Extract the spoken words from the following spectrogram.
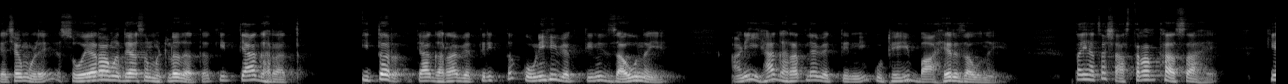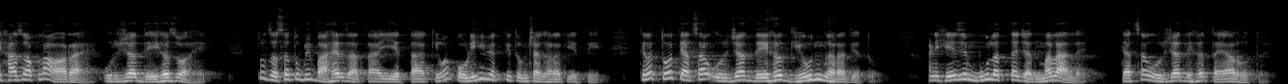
त्याच्यामुळे सोयरामध्ये असं म्हटलं जातं की त्या घरात इतर त्या घराव्यतिरिक्त कोणीही व्यक्तींनी जाऊ नये आणि ह्या घरातल्या व्यक्तींनी कुठेही बाहेर जाऊ नये. आता ह्याचा शास्त्रार्थ असा आहे की हा जो आपला ऑरा आहे ऊर्जा देह जो आहे तो जसं तुम्ही बाहेर जाता येता किंवा कोणीही व्यक्ती तुमच्या घरात येते तेव्हा तो त्याचा ऊर्जा देह घेऊन घरात येतो. आणि हे जे मूल आत्ता जन्माला आलं आहे त्याचा ऊर्जा देह तयार होतो आहे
